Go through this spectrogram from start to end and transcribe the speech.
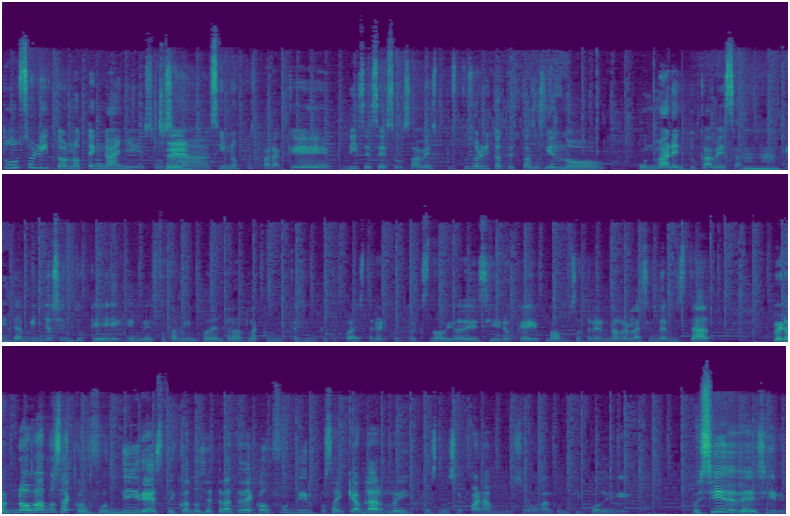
tú solito no te engañes. O sea, si no, pues para qué dices eso, ¿sabes? Pues tú solito te estás haciendo un mar en tu cabeza. Y también yo siento que en esto también puede entrar la comunicación que tú puedes tener con tu exnovio, de decir, ok, vamos a tener una relación de amistad, pero no vamos a confundir esto y cuando se trate de confundir, pues hay que hablarlo y pues nos separamos o algún tipo de... Pues sí, de decir,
